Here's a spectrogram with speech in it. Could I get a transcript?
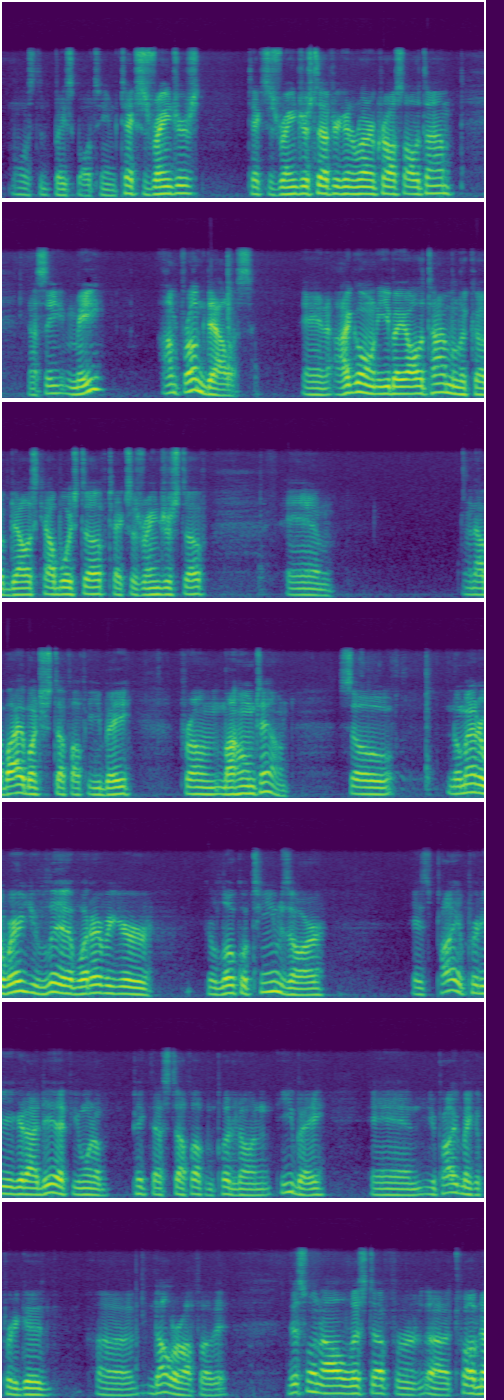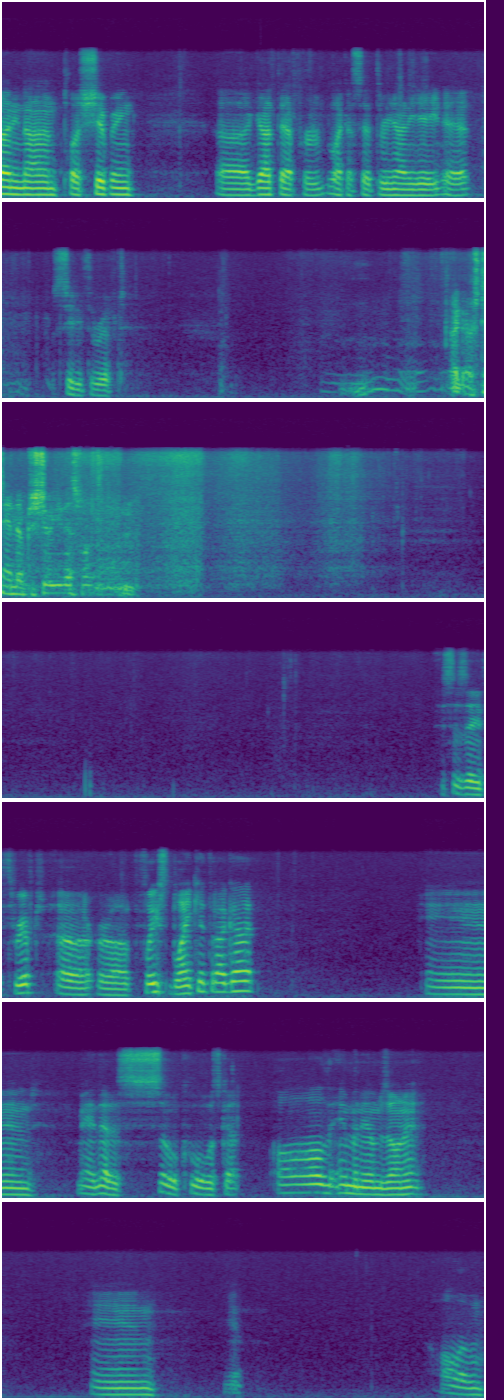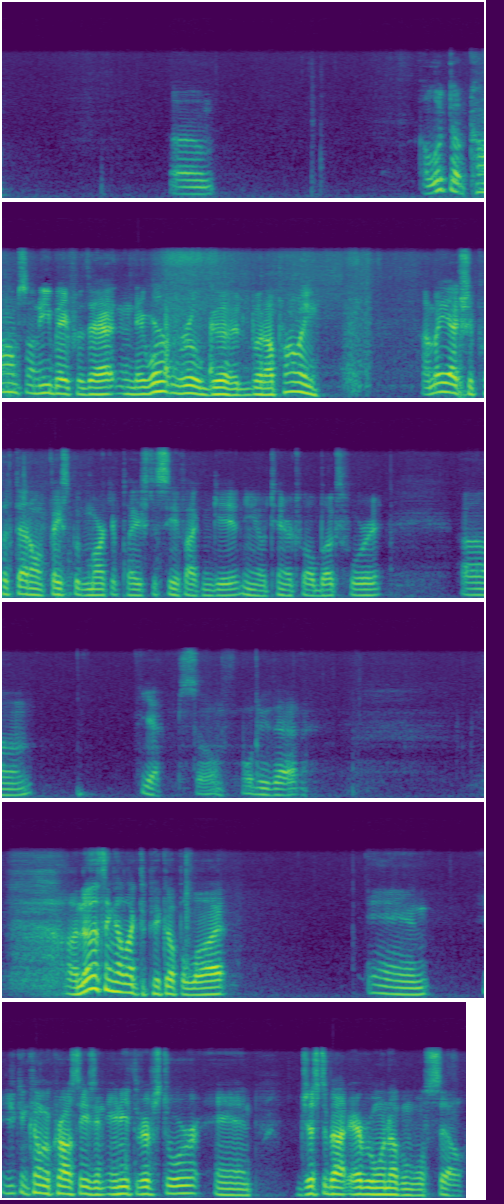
what's the baseball team? Texas Rangers. Texas Ranger stuff you're going to run across all the time. Now, see, me, I'm from Dallas. And I go on eBay all the time and look up Dallas Cowboy stuff, Texas Ranger stuff. And and I buy a bunch of stuff off eBay from my hometown. So no matter where you live, whatever your your local teams are, it's probably a pretty good idea if you want to pick that stuff up and put it on eBay, and you probably make a pretty good uh, dollar off of it. This one I'll list up for uh, $12.99 plus shipping. Uh, got that for, like I said, $3.98 at City Thrift. I gotta stand up to show you this one. This is a thrift uh, or a fleece blanket that I got. And Man, that is so cool. It's got all the M&Ms on it. And, yep. All of them. Um, I looked up comps on eBay for that, and they weren't real good, but I'll probably, I may actually put that on Facebook Marketplace to see if I can get, you know, 10 or 12 bucks for it. Um, yeah, so we'll do that. Another thing I like to pick up a lot, and you can come across these in any thrift store, and just about every one of them will sell.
